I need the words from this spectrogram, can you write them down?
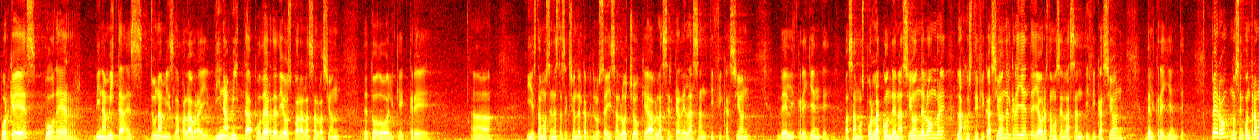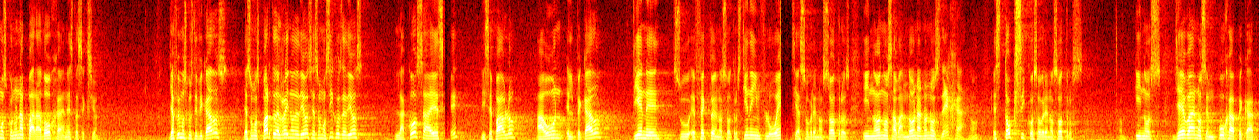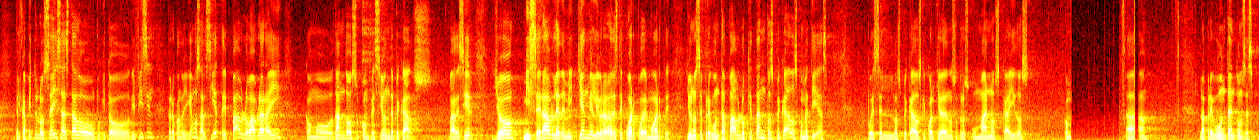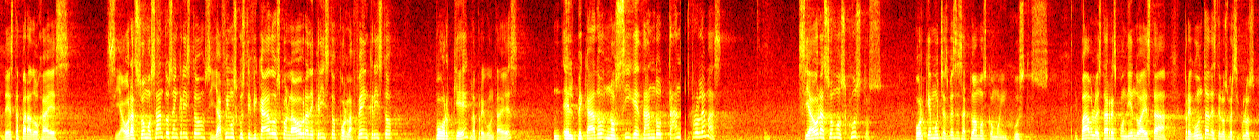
Porque es poder dinamita, es dunamis la palabra y dinamita, poder de Dios para la salvación de todo el que cree. Ah, y estamos en esta sección del capítulo 6 al 8 que habla acerca de la santificación del creyente. Pasamos por la condenación del hombre, la justificación del creyente y ahora estamos en la santificación del creyente. Pero nos encontramos con una paradoja en esta sección. Ya fuimos justificados, ya somos parte del reino de Dios, ya somos hijos de Dios. La cosa es que, dice Pablo, aún el pecado tiene su efecto en nosotros, tiene influencia sobre nosotros y no nos abandona, no nos deja, es tóxico sobre nosotros y nos lleva, nos empuja a pecar. El capítulo 6 ha estado un poquito difícil, pero cuando lleguemos al 7, Pablo va a hablar ahí como dando su confesión de pecados. Va a decir, yo miserable de mí, ¿quién me librará de este cuerpo de muerte? Y uno se pregunta, Pablo, ¿qué tantos pecados cometías? Pues los pecados que cualquiera de nosotros humanos caídos cometimos. Ah, la pregunta entonces de esta paradoja es, si ahora somos santos en Cristo, si ya fuimos justificados con la obra de Cristo, por la fe en Cristo, ¿por qué? La pregunta es, el pecado nos sigue dando tantos problemas. Si ahora somos justos, ¿por qué muchas veces actuamos como injustos? Y Pablo está respondiendo a esta pregunta desde los versículos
